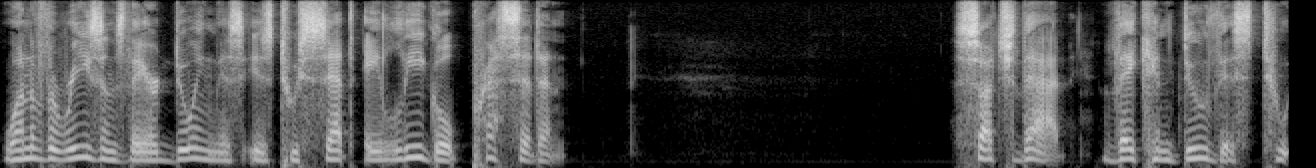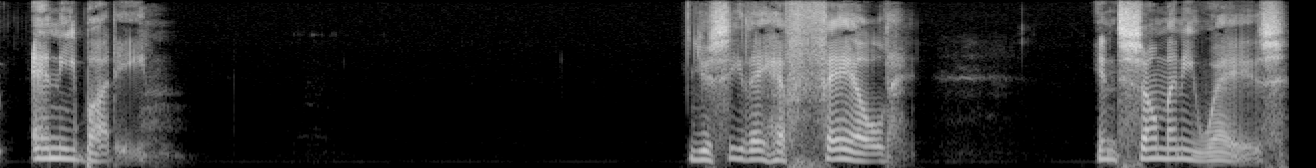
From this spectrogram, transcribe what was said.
One of the reasons they are doing this is to set a legal precedent such that they can do this to anybody. You see, they have failed in so many ways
